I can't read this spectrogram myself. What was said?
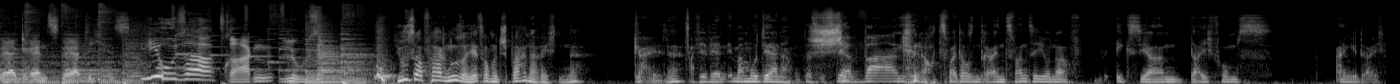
sehr grenzwertig ist. User fragen Loser. User-Fragen, Loser. Jetzt auch mit Sprachnachrichten, ne? Geil, ne? Wir werden immer moderner. Das ist Schick. der Wahnsinn. Genau, 2023 und nach x Jahren Deichfums eingedeicht.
